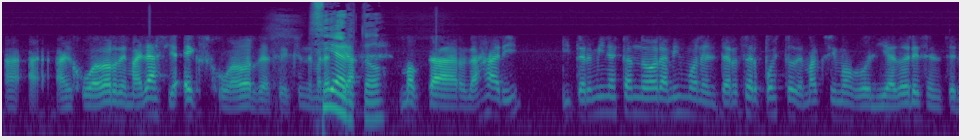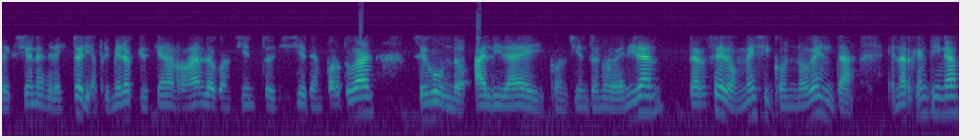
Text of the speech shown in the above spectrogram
a- a- al jugador de Malasia, ex jugador de la selección de Malasia, Cierto. Mokhtar Dahari y termina estando ahora mismo en el tercer puesto de máximos goleadores en selecciones de la historia. Primero Cristiano Ronaldo con 117 en Portugal, segundo Ali Daei con 109 en Irán, tercero Messi con 90 en Argentina,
